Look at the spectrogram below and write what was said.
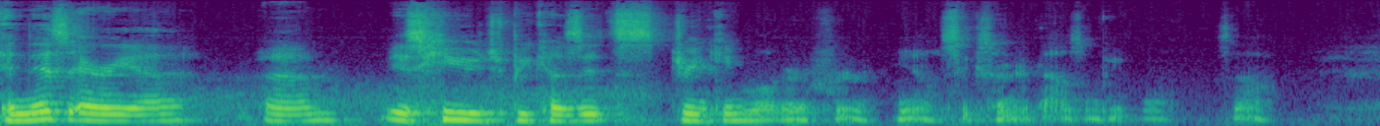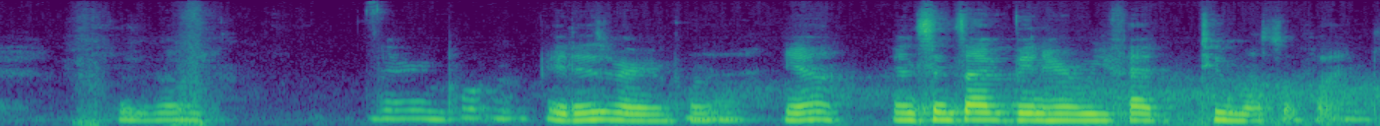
in this area um, is huge because it's drinking water for, you know, 600,000 people. So, it's really Very important. it is very important. Yeah. And since I've been here, we've had two mussel finds.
